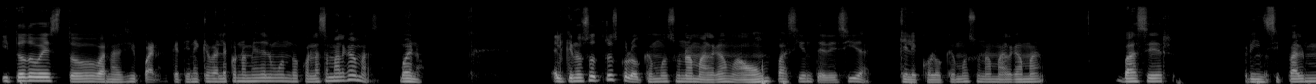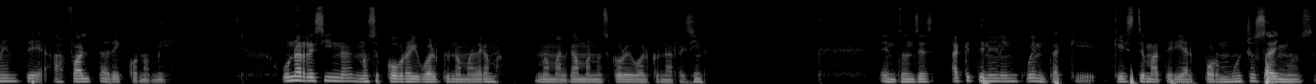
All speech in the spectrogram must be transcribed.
Y todo esto van a decir, bueno, ¿qué tiene que ver la economía del mundo con las amalgamas? Bueno, el que nosotros coloquemos una amalgama o un paciente decida que le coloquemos una amalgama va a ser principalmente a falta de economía. Una resina no se cobra igual que una amalgama. Una amalgama no se cobra igual que una resina. Entonces hay que tener en cuenta que, que, este material por muchos años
